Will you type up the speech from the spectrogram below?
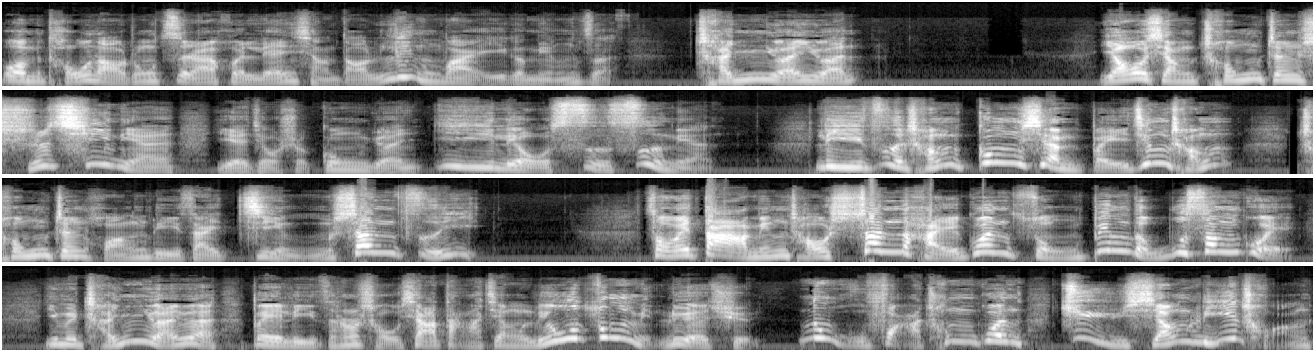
我们头脑中自然会联想到另外一个名字陈圆圆。遥想崇祯十七年，也就是公元一六四四年，李自成攻陷北京城，崇祯皇帝在景山自缢。作为大明朝山海关总兵的吴三桂，因为陈圆圆被李自成手下大将刘宗敏掠去，怒发冲冠，拒降李闯，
